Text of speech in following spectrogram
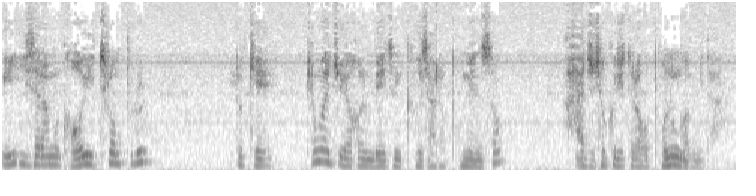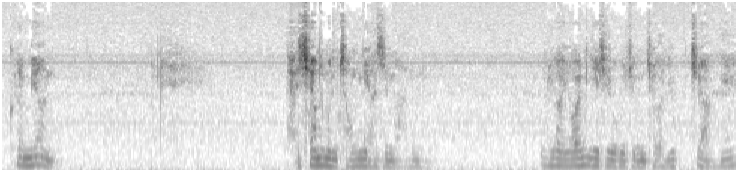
이 사람은 거의 트럼프를 이렇게 평화주약을 맺은 그 자를 보면서 아주 적그리스도라고 보는 겁니다. 그러면 다시 한번 정리하지만 우리가 요한계시록을 지금 제가 6장에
